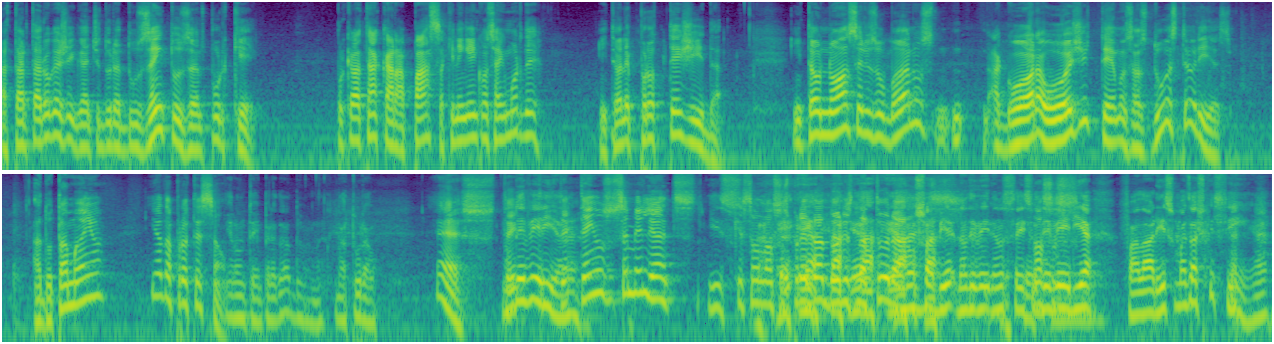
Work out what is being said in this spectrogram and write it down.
A tartaruga gigante dura 200 anos. Por quê? Porque ela tem uma carapaça que ninguém consegue morder. Então ela é protegida. Então nós, seres humanos, agora, hoje, temos as duas teorias. A do tamanho e a da proteção. E não tem predador, né? Natural. É, tem, deveria, tem, né? tem, os semelhantes, isso. que são nossos predadores é, é, naturais. Eu não sabia, não, deveria, não sei se nossos... eu deveria falar isso, mas acho que sim. É,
